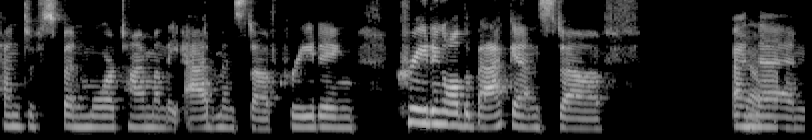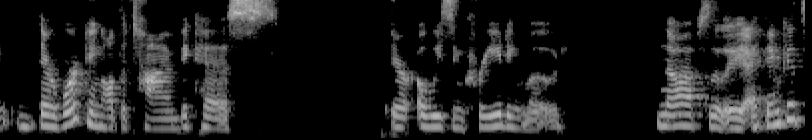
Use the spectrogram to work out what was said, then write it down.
tend to spend more time on the admin stuff creating creating all the back end stuff and yeah. then they're working all the time because they're always in creating mode no, absolutely. I think it's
